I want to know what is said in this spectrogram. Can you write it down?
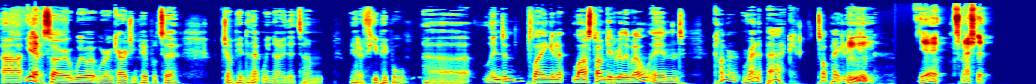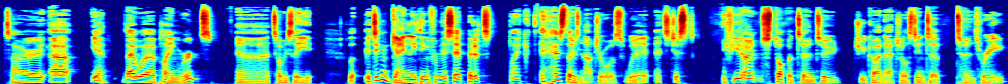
Uh, yeah, yep. so we were, we were encouraging people to jump into that. We know that um, we had a few people, uh, Linden playing in it last time did really well and kind of ran it back, top eight it mm. again. Yeah, smashed it. So uh, yeah, they were playing runes. Uh, it's obviously it didn't gain anything from this set, but it's like it has those nut draws where it's just if you don't stop a turn two Jukai Naturalist into turn three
